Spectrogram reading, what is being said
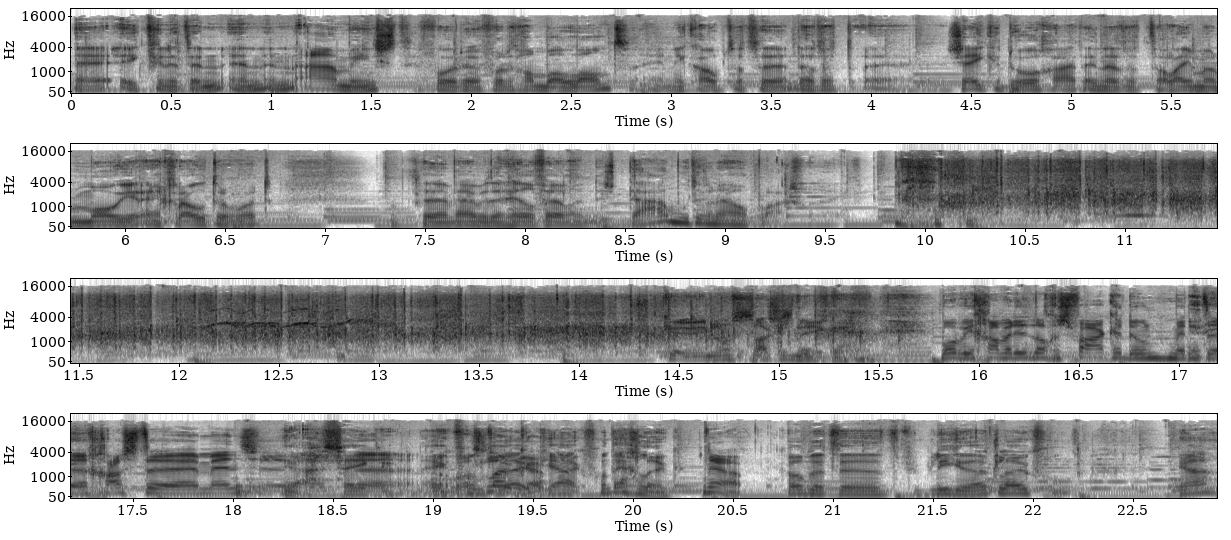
eh, ik vind het een, een, een aanwinst voor, eh, voor het handballand. En ik hoop dat, eh, dat het eh, zeker doorgaat. En dat het alleen maar mooier en groter wordt. Want eh, wij hebben er heel veel in. Dus daar moeten we nou applaus voor geven. Kun je nog straks steken. Bobby, gaan we dit nog eens vaker doen met eh, gasten en mensen? Ja, zeker. Eh, ik vond het leuk. Ja, ik vond het echt leuk. Ja, Ik hoop dat eh, het publiek het ook leuk vond. Ja,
